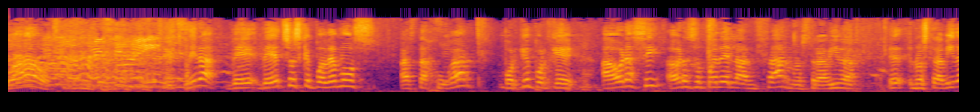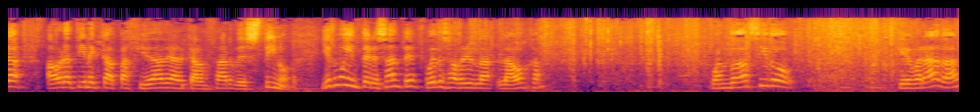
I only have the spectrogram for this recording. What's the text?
¡Wow! Mira, de, de hecho es que podemos hasta jugar. ¿Por qué? Porque ahora sí, ahora se puede lanzar nuestra vida. Eh, nuestra vida ahora tiene capacidad de alcanzar destino. Y es muy interesante, puedes abrir la, la hoja. Cuando ha sido quebrada,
